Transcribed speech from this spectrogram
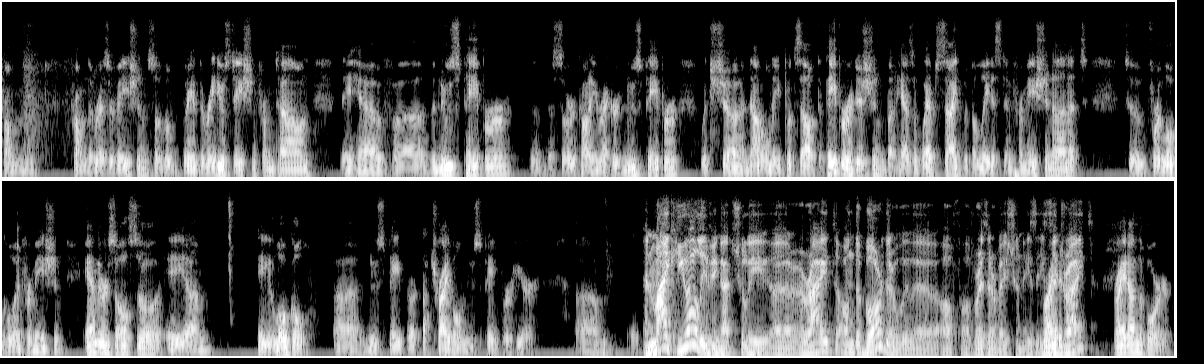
from from the reservation. So the, they have the radio station from town. They have uh, the newspaper, the, the Sawyer County Record newspaper, which uh, not only puts out the paper edition but has a website with the latest information on it to for local information. And there's also a um, a local uh, newspaper, a tribal newspaper here. Um, and Mike, you are living actually uh, right on the border uh, of, of reservation. Is, is right, it right? Right on the border.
